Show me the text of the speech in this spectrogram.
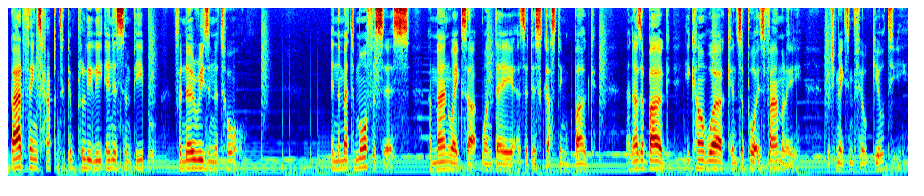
bad things happen to completely innocent people for no reason at all. In The Metamorphosis, a man wakes up one day as a disgusting bug, and as a bug, he can't work and support his family which makes him feel guilty.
